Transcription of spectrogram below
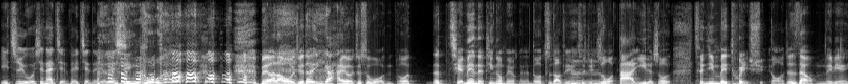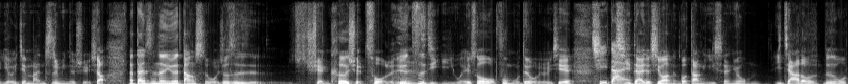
以至于我现在减肥减的有点辛苦。没有啦，我觉得应该还有就是我我那前面的听众朋友可能都知道这件事情，嗯、就是我大一的时候曾经被退学哦，就是在我们那边有一间蛮知名的学校。那但是呢，因为当时我就是选科选错了，嗯、就是自己以为说我父母对我有一些期待，期待就希望能够当医生，因为我们一家都就是我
